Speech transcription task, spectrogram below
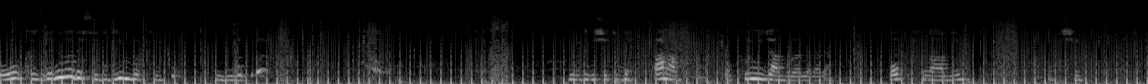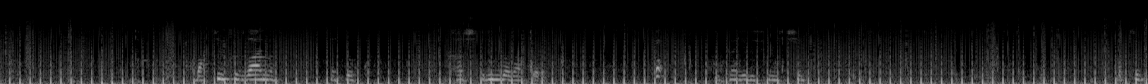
Oo kızların odası gideyim bakayım. Hızlı bir şekilde. Anam. Oturmayacağım buralara ben. Şunu alayım. İçeyim. Bakayım kız var mı? Eh, yok. Karıştırayım dolapları. İlk önce bir şunu içeyim. Bakayım.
